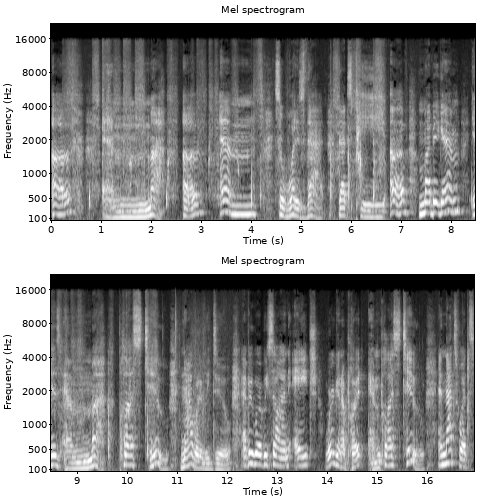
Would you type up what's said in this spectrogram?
of M of M. So what is that? That's P of my big M is M plus 2. Now what do we do? Everywhere we saw an H, we're going to put M plus 2. And that's what's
